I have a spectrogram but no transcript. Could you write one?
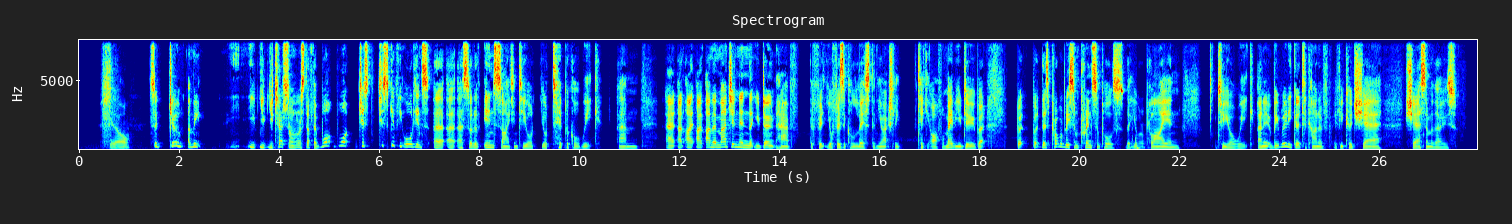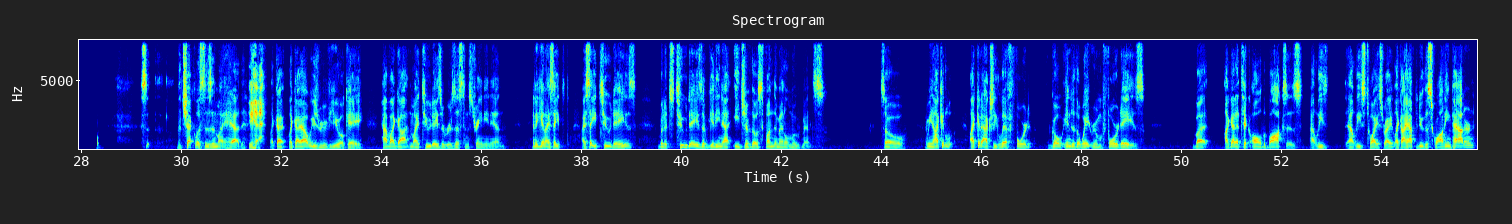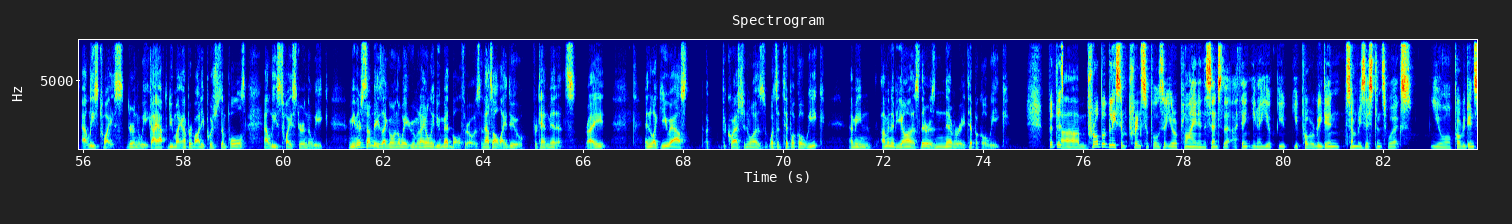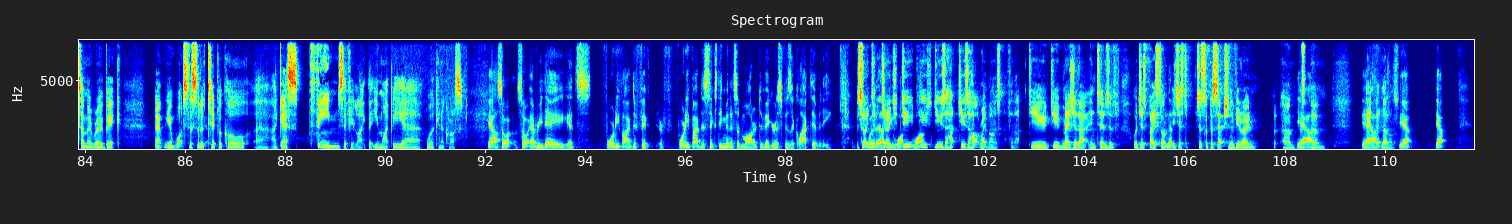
You know. So Joe, I mean, you, you, you, touched on a lot of stuff there. What, what, just, just give the audience a, a, a sort of insight into your, your typical week. Um, and, and I, I'm imagining that you don't have the your physical list and you actually tick it off, or maybe you do, but but but there's probably some principles that you're applying to your week, and it would be really good to kind of if you could share share some of those. So the checklist is in my head. Yeah, like I like I always review. Okay, have I gotten my two days of resistance training in? And again, I say I say two days, but it's two days of getting at each of those fundamental movements. So, I mean, I could I could actually lift for go into the weight room four days, but I got to tick all the boxes at least at least twice, right? Like I have to do the squatting pattern at least twice during the week. I have to do my upper body pushes and pulls at least twice during the week. I mean, there's some days I go in the weight room and I only do med ball throws, and that's all I do for 10 minutes, right? And like you asked, uh, the question was, what's a typical week? I mean, I'm going to be honest, there is never a typical week. But there's um, probably some principles that you're applying in the sense that I think, you know, you, you, you're probably doing some resistance works. You're probably doing some aerobic. Uh, you know, what's the sort of typical, uh, I guess, themes, if you like, that you might be uh, working across? Yeah. So, so every day it's 45 to 50 or 45 to 60 minutes of moderate to vigorous physical activity. So, Joe, do, you, do, you use, do, you use a, do you use a heart rate monitor for that? Do you do you measure that in terms of, or just based on it's just just a perception of your own um, yeah. Um, yeah. effort levels? Yeah, yeah.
